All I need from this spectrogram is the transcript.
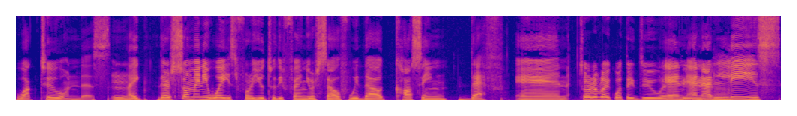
Wag Too on this. Like there's so many ways for you to defend yourself without causing death and sort of like what they do with and the, and at uh, least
